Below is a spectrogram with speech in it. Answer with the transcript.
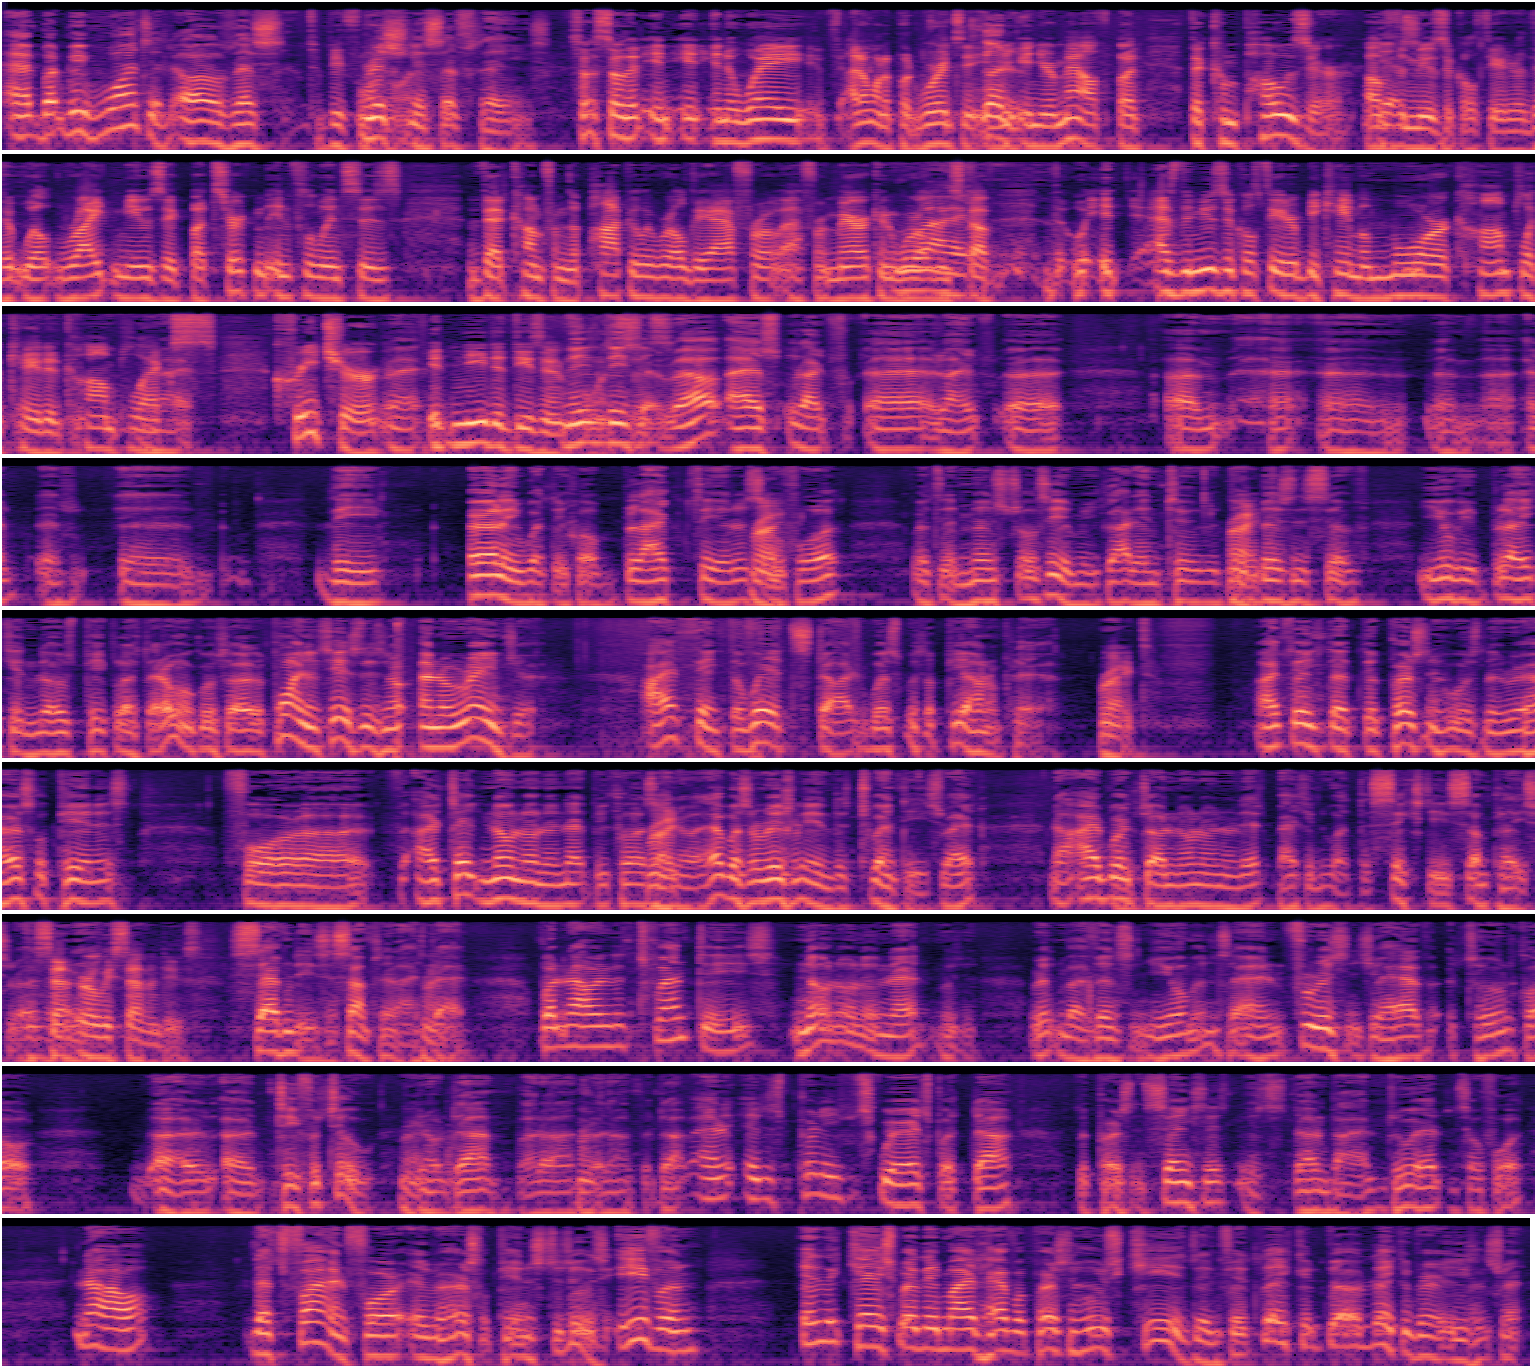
uh, but we've wanted all of this to be richness of things. So, so that in, in, in a way, I don't want to put words in, in, in, your mouth, but the composer of yes. the musical theater that will write music, but certain influences that come from the popular world, the Afro Afro American world right. and stuff. It, as the musical theater became a more complicated, complex right. creature, right. it needed these influences. These, well, as like uh, like. Uh, um, uh, um, uh, uh, the early what they call black theater, and right. so forth, with the minstrelsy, and we got into the, right. business of Eubie Blake and those people like that. I won't go through. The point is, here's an, an arranger. I think the way it started was with a piano player. Right. I think that the person who was the rehearsal pianist for, uh, I take No No Nanette because right. I know that was originally in the 20s, right? Now, I worked on on Nanette back in, what, the 60s, someplace The early 70s. 70s or something like right. that. But now in the 20s, No No No Nanette was written by Vincent Youmans, and for instance, you have a tune called uh, uh, Tea for Two, right. you know, down, ba da ba da ba da and it is pretty square, it's put down. The person sings it, it's done by a duet and so forth. Now, that's fine for a rehearsal pianist to do this. Even in the case where they might have a person whose keys didn't fit, they could uh, they could very easily train.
